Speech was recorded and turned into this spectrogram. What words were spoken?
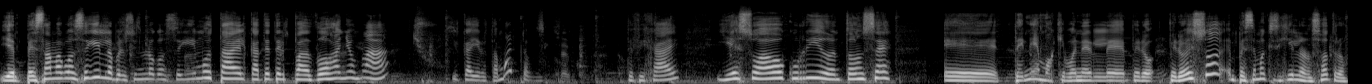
Y empezamos a conseguirlo, pero si no lo conseguimos, está el catéter para dos años más y el caballero está muerto. ¿Te fijáis? Y eso ha ocurrido, entonces eh, tenemos que ponerle, pero, pero eso empecemos a exigirlo nosotros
